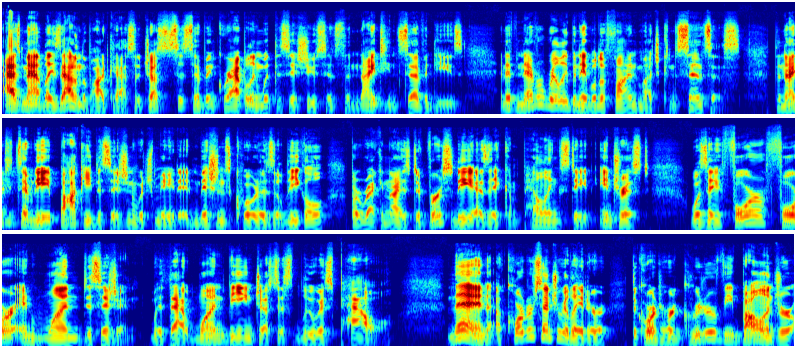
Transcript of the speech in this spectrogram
As Matt lays out in the podcast, the justices have been grappling with this issue since the 1970s and have never really been able to find much consensus. The 1978 Bakke decision, which made admissions quotas illegal but recognized diversity as a compelling state interest, was a 4 4 and 1 decision, with that one being Justice Lewis Powell. Then, a quarter century later, the court heard Grutter v. Bollinger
